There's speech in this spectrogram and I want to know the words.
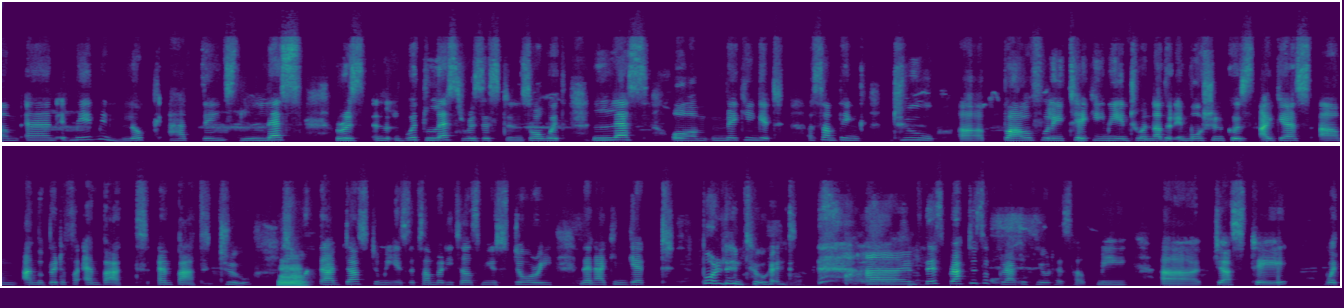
Um, and it made me look at things less res- with less resistance or with less or making it something too uh, powerfully taking me into another emotion because i guess um, i'm a bit of an empath empath too mm. so hmm. what that does to me is if somebody tells me a story then i can get pulled into it. And this practice of gratitude has helped me uh, just stay with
